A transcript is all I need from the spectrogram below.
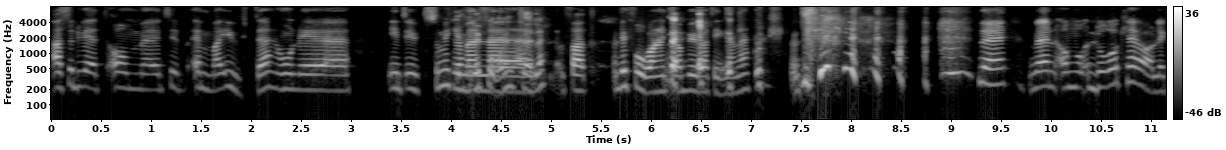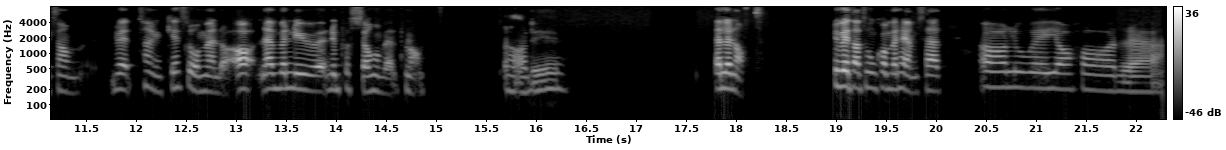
Alltså du vet om eh, typ Emma är ute, hon är inte ute så mycket Ja, för det men... får hon inte, eh, eller? För att, det får hon inte, jag har burat in henne. nej men om, då kan jag liksom, du vet tanken slår mig ändå, ja nej men nu, nu pussar hon väl på någon. Ja, det Eller något. Du vet att hon kommer hem så här. Ja Louie jag har eh,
